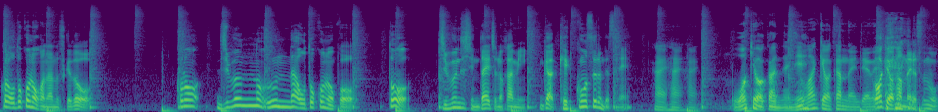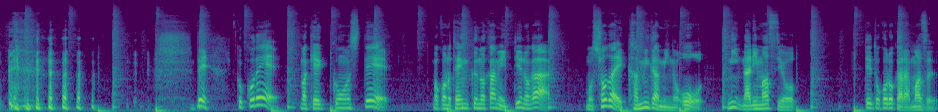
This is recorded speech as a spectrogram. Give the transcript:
これ男の子なんですけどこの自分の産んだ男の子と自分自身大地の神が結婚するんですね。はいはいはいわけわかんないね。わけわかんないんだよね。わけわかんないです。もう。でここで、まあ、結婚して、まあ、この天空の神っていうのがもう初代神々の王になりますよ。っていうところからまず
